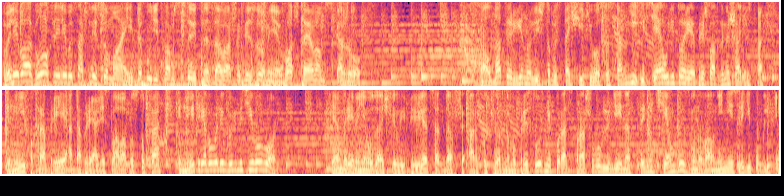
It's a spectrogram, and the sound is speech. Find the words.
Вы либо оглохли, либо сошли с ума, и да будет вам стыдно за ваше безумие. Вот что я вам скажу. Солдаты ринулись, чтобы стащить его со скамьи, и вся аудитория пришла в замешательство. Иные похрабрее одобряли слова пастуха, иные требовали выгнать его вон. Тем временем удачливый певец, отдавший арфу черному прислужнику, расспрашивал людей на сцене, чем вызвано волнение среди публики.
